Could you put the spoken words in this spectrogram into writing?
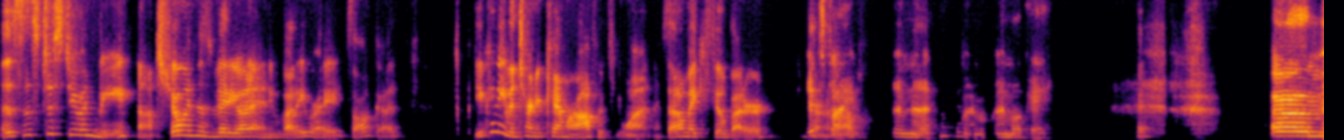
This is just you and me, not showing this video to anybody, right? It's all good. You can even turn your camera off if you want. If that'll make you feel better. It's it fine. off. I'm not. Okay. I'm, I'm okay. Okay. Um.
